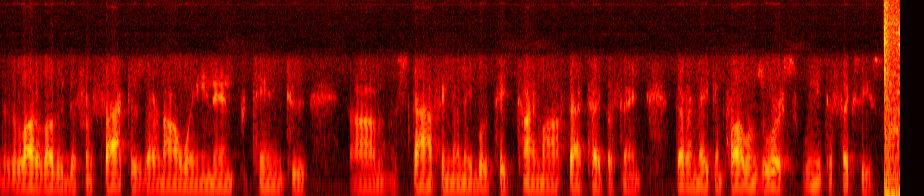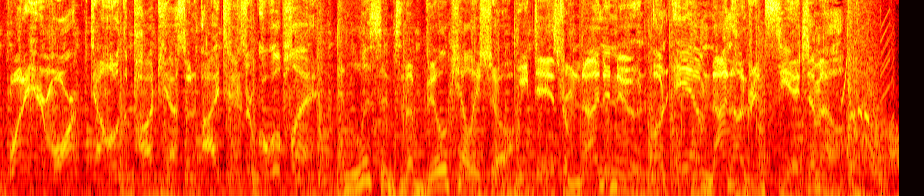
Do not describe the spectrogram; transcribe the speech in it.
There's a lot of other different factors that are now weighing in pertaining to um, staffing, unable to take time off, that type of thing, that are making problems worse. We need to fix these. Want to hear more? Download the podcast on iTunes or Google Play and listen to The Bill Kelly Show weekdays from 9 to noon on AM 900 CHML.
